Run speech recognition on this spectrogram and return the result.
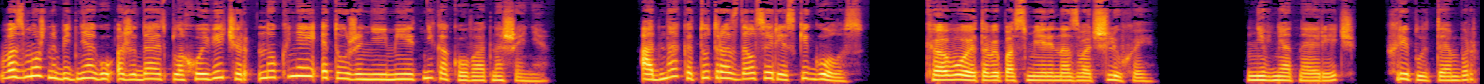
Возможно, беднягу ожидает плохой вечер, но к ней это уже не имеет никакого отношения. Однако тут раздался резкий голос. «Кого это вы посмели назвать шлюхой?» Невнятная речь, хриплый тембр.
